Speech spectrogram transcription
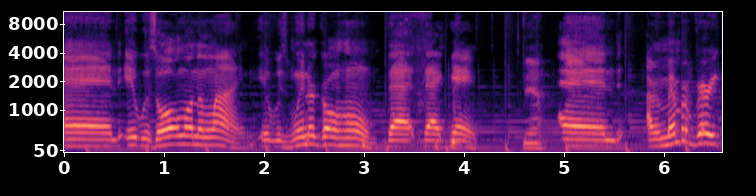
and it was all on the line. It was win or go home that that game. Yeah. And I remember very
